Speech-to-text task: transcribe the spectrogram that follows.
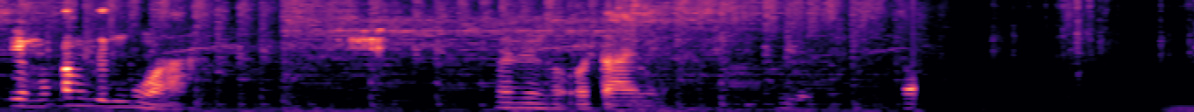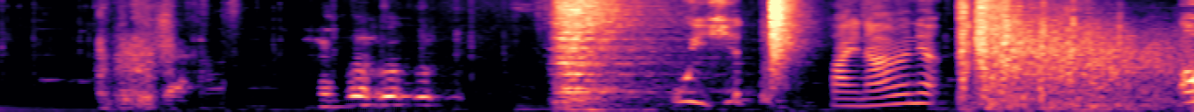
ที่มันต้องดึงหัว ไม่ดึงหัวตายเลยอุ้ยเชิดตายน้ำแล้วเนี่ย อ้า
